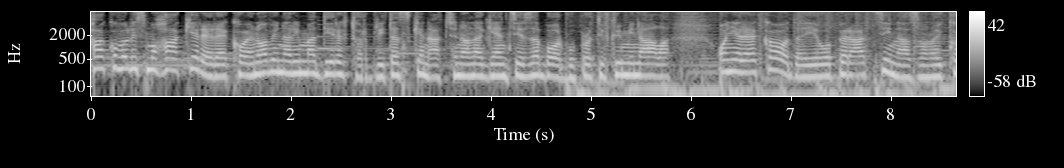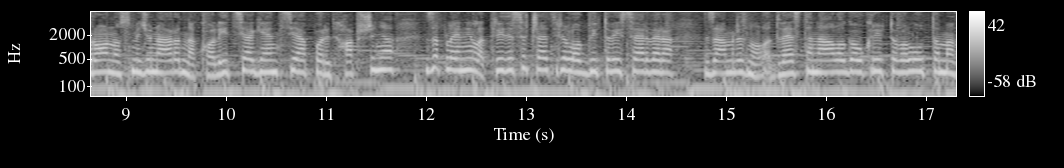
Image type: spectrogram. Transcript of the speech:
Hakovali smo hakere, rekao je novinarima direktor Britanske nacionalne agencije za borbu protiv kriminala. On je rekao da je u operaciji nazvanoj Kronos međunarodna koalicija agencija pored hapšenja zaplenila 34 logbitovih servera, zamrznula 200 naloga u kriptovalutama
